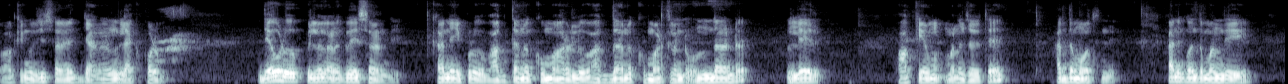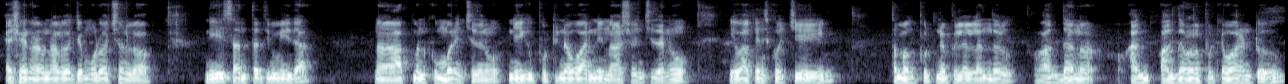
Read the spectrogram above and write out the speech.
వాక్యం గురించి సరైన జ్ఞానం లేకపోవడం. దేవుడు పిల్లల్ని అనుగ్రహిస్తాడండి. కానీ ఇప్పుడు వాగ్దాన కుమారులు వాగ్దాన కుమార్తెలు అంటూ ఉందా అంటే లేదు. వాక్యం మనం చదివితే అర్థమవుతుంది. కానీ కొంతమంది యశ నలభై నాలుగు వచ్చే మూడో వచనంలో నీ సంతతి మీద నా ఆత్మను కుమ్మరించదను నీకు పుట్టిన వారిని నాశించదను. ఈ వాక్యానికి వచ్చి తమకు పుట్టిన పిల్లలందరూ వాగ్దాన వాగ్- వాగ్దానంలో పుట్టిన వారంటూ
